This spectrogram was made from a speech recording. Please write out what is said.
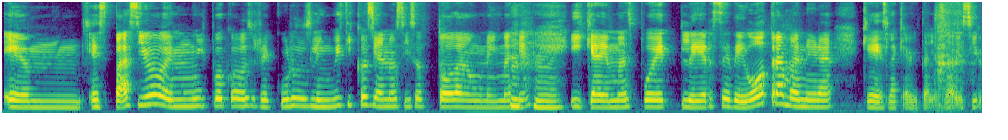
em, espacio, en muy pocos recursos lingüísticos, ya nos hizo toda una imagen y que además puede leerse de otra manera, que es la que ahorita les va a decir.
